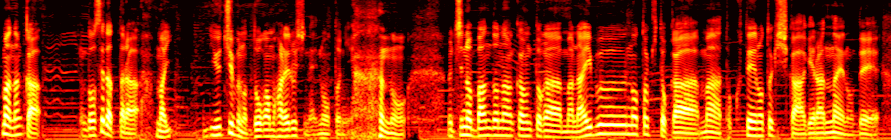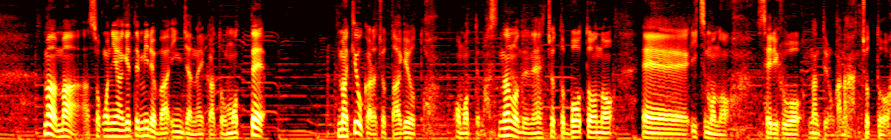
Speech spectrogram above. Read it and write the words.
まあなんかどうせだったら、まあ、YouTube の動画も貼れるしねノートに。あのうちのバンドのアカウントが、まあ、ライブの時とか、まあ、特定の時しか上げられないのでまあまあそこに上げてみればいいんじゃないかと思ってまあ今日からちょっと上げようと思ってます。なのでねちょっと冒頭の、えー、いつものセリフを何ていうのかなちょっと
